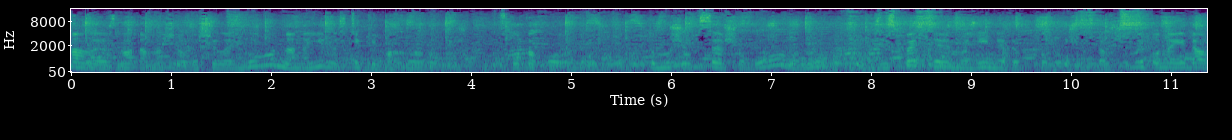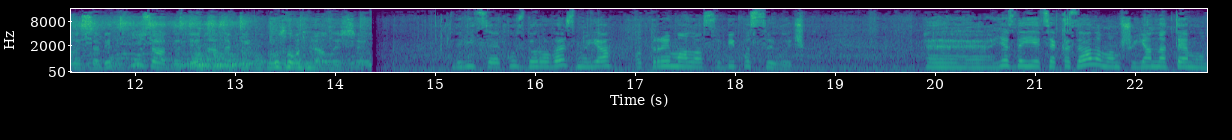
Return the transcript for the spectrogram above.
але злата наша лишилась голодна, наїлась тільки пахлаву з Кока-Коли. Тому що все, що було, воно зі спеціями їй не доходило. Так що ми понаїдалися від пуза, а дитина напівголодна лишила. Дивіться, яку здоровезну я отримала собі посилочку. Е, я, здається, казала вам, що я на тему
